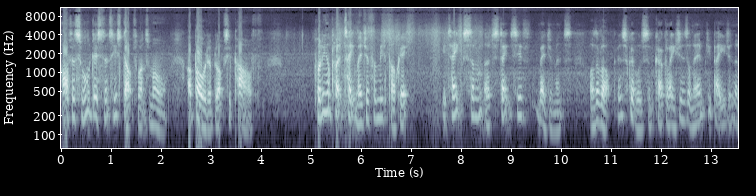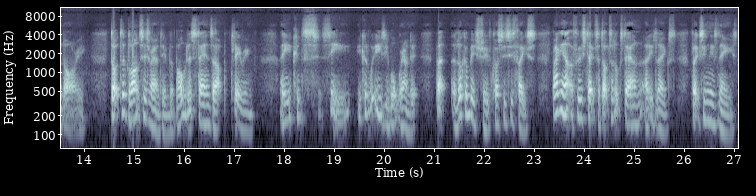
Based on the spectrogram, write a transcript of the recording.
After a small distance, he stops once more. A boulder blocks his path. Pulling a tape measure from his pocket, he takes some extensive measurements of the rock and scribbles some calculations on an empty page in the diary. Doctor glances round him. The boulder stands up, clearing, and he can see he could easily walk round it. But a look of mischief crosses his face. Backing out a few steps, the doctor looks down at his legs, flexing his knees.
